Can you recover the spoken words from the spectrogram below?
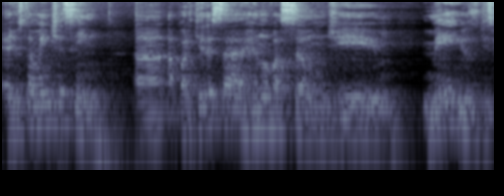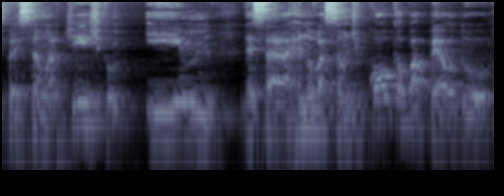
é justamente assim, a, a partir dessa renovação de meios de expressão artística e hum, dessa renovação de qual que é o papel do,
